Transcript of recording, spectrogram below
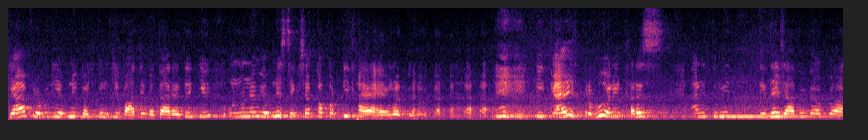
क्या प्रभु जी अपनी बचपन की बातें बता रहे थे कि उन्होंने भी अपने शिक्षक का पट्टी खाया है? मतलब. की काय प्रभू आणि खरंच आणि तुम्ही तिथे जात होता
